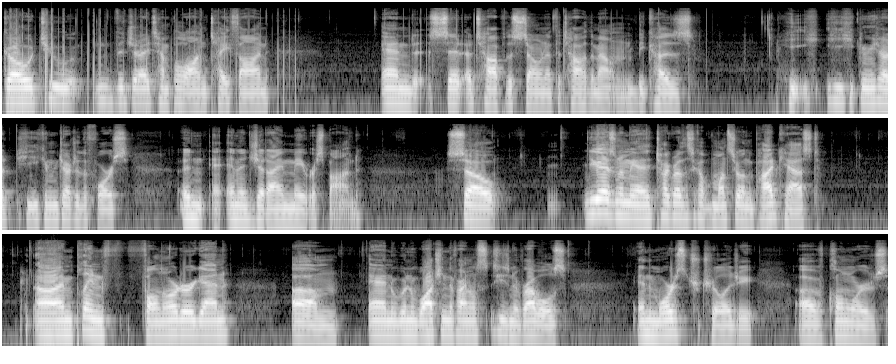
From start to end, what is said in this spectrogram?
Go to the Jedi Temple on Tython and sit atop the stone at the top of the mountain because he he, he can reach out he can reach out to the force and and a Jedi may respond. So you guys know me, I talked about this a couple months ago on the podcast. Uh, I'm playing Fallen Order again. Um, and when watching the final season of Rebels and the Mortis tr- trilogy of Clone Wars,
